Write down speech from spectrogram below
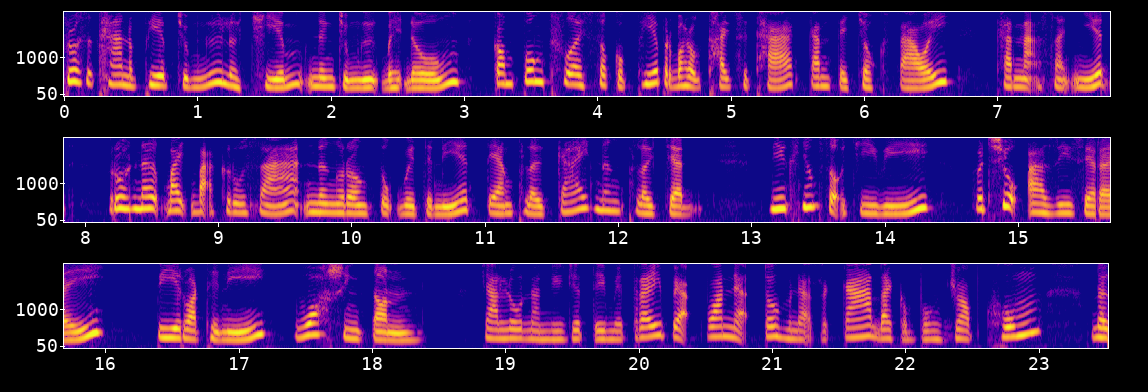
ព្រោះស្ថានភាពជំងឺលើសឈាមនិងជំងឺបេះដូងកំពុងធ្វើឲ្យសុខភាពរបស់លោកថៃសេដ្ឋាកាន់តែចុះខ្សោយខណៈសាច់ញាតិ រស់នៅបែកបាក់គ្រួសារនិងរងទុក្ខវេទនាទាំងផ្លូវកាយនិងផ្លូវចិត្តនាងខ្ញុំសុជីវីវិទ្យុអាស៊ីសេរីពីរដ្ឋធានី Washington ចាលោកនានីជាទីមេត្រីពាក់ព័ន្ធអ្នកទោសមនសការដែលកំពុងជាប់ឃុំ នៅ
